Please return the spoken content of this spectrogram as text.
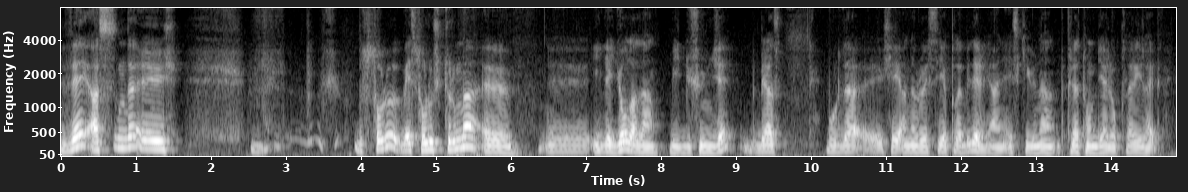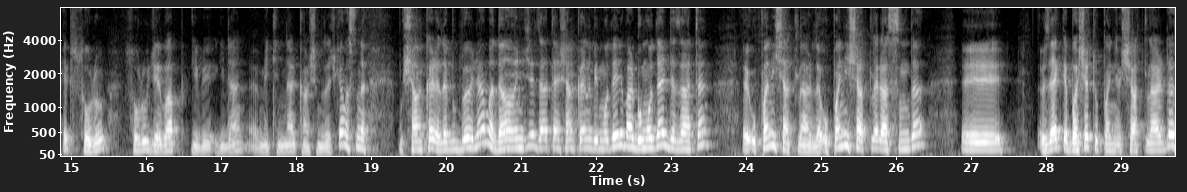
Ve aslında e, bu soru ve soruşturma e, e, ile yol alan bir düşünce biraz burada e, şey analojisi yapılabilir. Yani eski Yunan Platon diyaloglarıyla hep, hep soru, soru cevap gibi giden e, metinler karşımıza çıkıyor. Aslında bu Şankara'da bu böyle ama daha önce zaten Şankara'nın bir modeli var. Bu model de zaten e, Upanishadlarda. Upanishadlar aslında e, özellikle Başat Upanishadlarda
